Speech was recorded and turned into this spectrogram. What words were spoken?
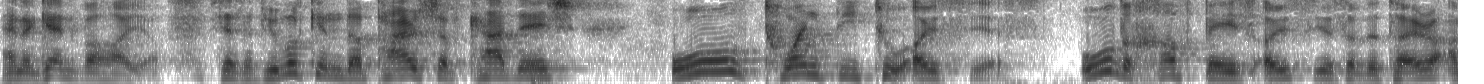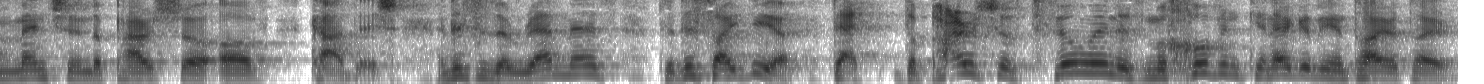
and again Vahaya. Says if you look in the parish of Kadesh, all 22 Oisias, all the Chav Beis Oisius of the Torah are mentioned in the parasha of Kadesh. And this is a remez to this idea that the parasha of Tefillin is mechuvin keneged the entire Torah.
